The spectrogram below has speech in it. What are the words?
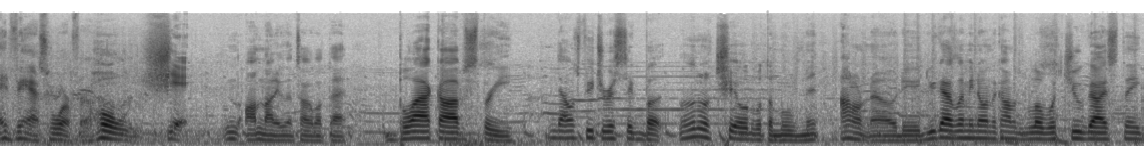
Advanced Warfare, holy shit. I'm not even gonna talk about that. Black Ops 3, that was futuristic, but a little chilled with the movement. I don't know, dude. You guys let me know in the comments below what you guys think.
